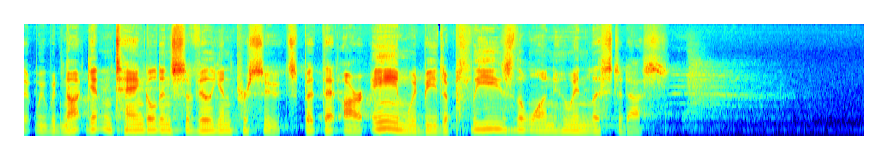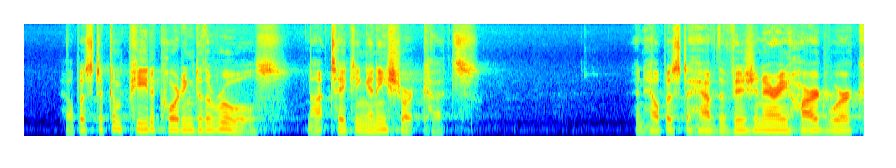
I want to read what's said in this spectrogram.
that we would not get entangled in civilian pursuits, but that our aim would be to please the one who enlisted us. Help us to compete according to the rules, not taking any shortcuts. And help us to have the visionary, hard work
